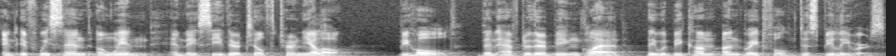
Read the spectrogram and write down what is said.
And if we send a wind, and they see their tilth turn yellow, behold, then after their being glad, they would become ungrateful disbelievers.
